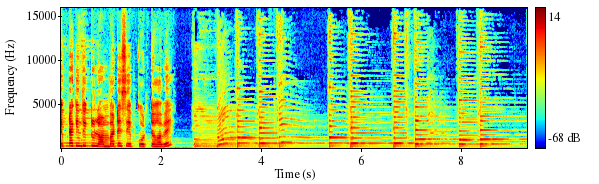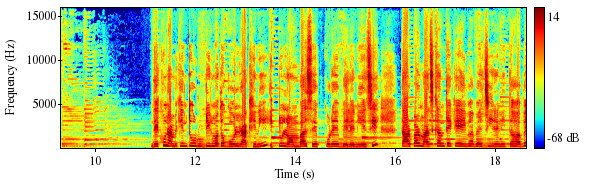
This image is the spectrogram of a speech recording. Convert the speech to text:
শেপটা কিন্তু একটু লম্বাটে শেপ করতে হবে। দেখুন, আমি কিন্তু রুটির মতো গোল রাখিনি, একটু লম্বা শেপ করে বেলে নিয়েছি। তারপর মাঝখান থেকে এইভাবে চিড়ে নিতে হবে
